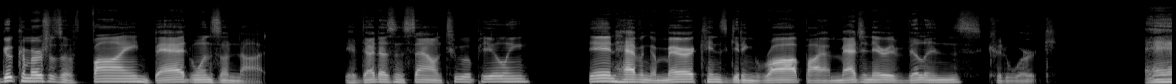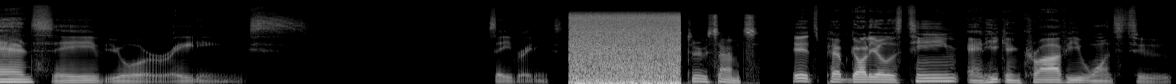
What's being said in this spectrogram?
Good commercials are fine, bad ones are not. If that doesn't sound too appealing, then having Americans getting robbed by imaginary villains could work and save your ratings. Save ratings. Two cents. It's Pep Guardiola's team, and he can cry if he wants to.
